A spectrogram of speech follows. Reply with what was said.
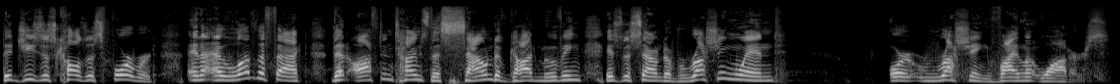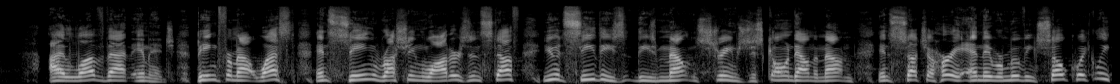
that Jesus calls us forward. And I love the fact that oftentimes the sound of God moving is the sound of rushing wind or rushing violent waters. I love that image. Being from out west and seeing rushing waters and stuff, you would see these, these mountain streams just going down the mountain in such a hurry, and they were moving so quickly,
